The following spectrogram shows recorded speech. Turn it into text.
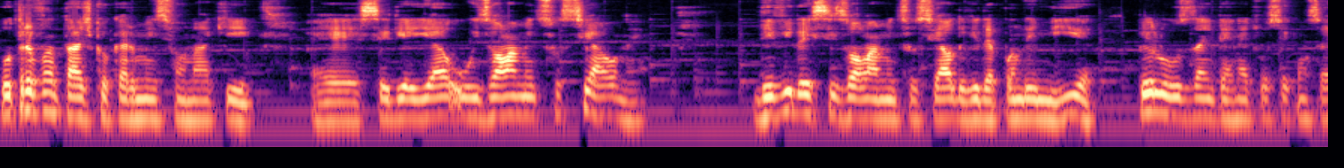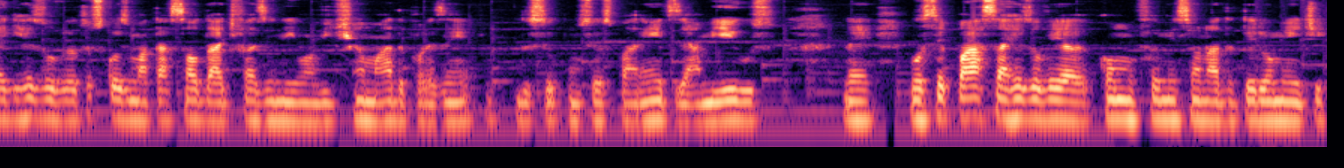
Outra vantagem que eu quero mencionar aqui é, seria o isolamento social, né? Devido a esse isolamento social, devido à pandemia, pelo uso da internet você consegue resolver outras coisas, matar a saudade fazendo uma videochamada, por exemplo, do seu, com seus parentes e amigos. Né? Você passa a resolver, como foi mencionado anteriormente,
